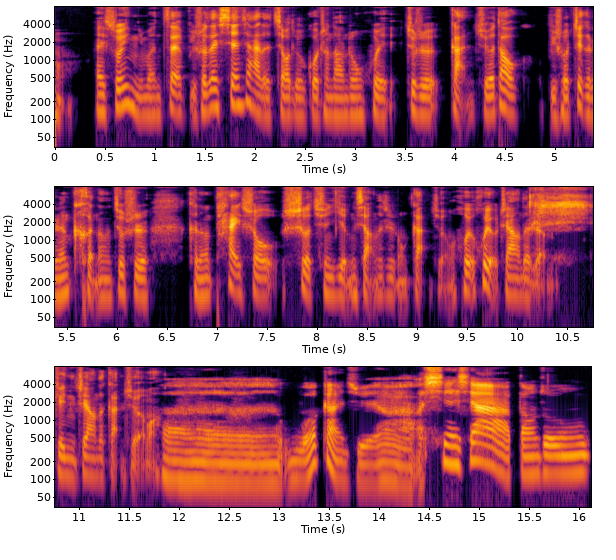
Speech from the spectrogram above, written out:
嗯，哎，所以你们在比如说在线下的交流过程当中，会就是感觉到。比如说，这个人可能就是可能太受社群影响的这种感觉吗？会会有这样的人给你这样的感觉吗？呃，我感觉啊，线下当中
